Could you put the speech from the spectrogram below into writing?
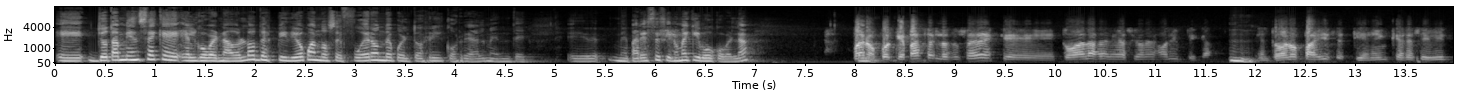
Eh, yo también sé que el gobernador los despidió cuando se fueron de Puerto Rico, realmente. Eh, me parece, si no me equivoco, ¿verdad? Bueno, porque pasa, lo sucede es que todas las delegaciones olímpicas en todos los países tienen que recibir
